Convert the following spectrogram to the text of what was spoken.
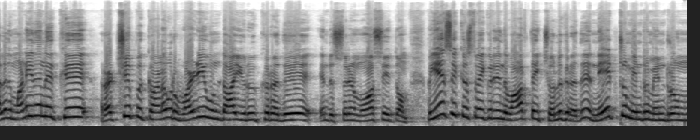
அல்லது மனிதனுக்கு ரட்சிப்புக்கான ஒரு வழி உண்டாய் இருக்கிறது என்று சொல்லி நம்ம வாசித்தோம். இயேசு கிறிஸ்துவை குறித்து இந்த வார்த்தை சொல்லுகிறது நேற்றும் இன்றும் என்றும்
